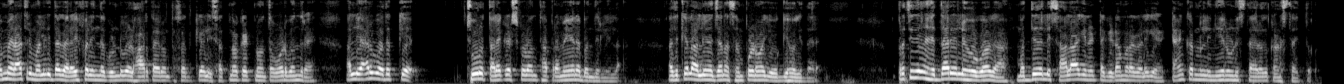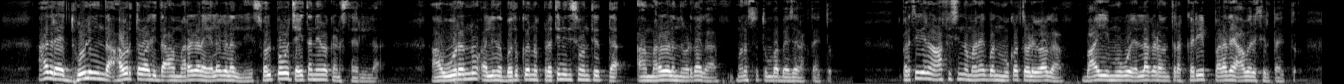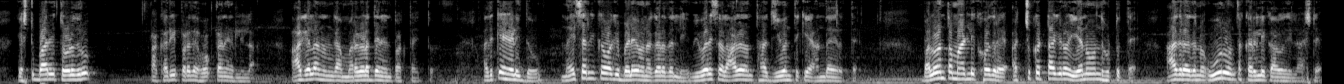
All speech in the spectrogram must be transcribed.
ಒಮ್ಮೆ ರಾತ್ರಿ ಮಲಗಿದ್ದಾಗ ರೈಫಲಿಂದ ಗುಂಡುಗಳು ಹಾರ್ತಾ ಇರುವಂತಹ ಸದ್ ಕೇಳಿ ಸತ್ನೋ ಕೆಟ್ನೋ ಅಂತ ಓಡ್ ಬಂದ್ರೆ ಅಲ್ಲಿ ಯಾರಿಗೂ ಅದಕ್ಕೆ ಚೂರು ತಲೆ ಕೆಡಿಸ್ಕೊಳ್ಳುವಂತಹ ಪ್ರಮೇಯನೇ ಬಂದಿರಲಿಲ್ಲ. ಅದಕ್ಕೆಲ್ಲ ಅಲ್ಲಿನ ಜನ ಸಂಪೂರ್ಣವಾಗಿ ಒಗ್ಗಿ ಹೋಗಿದ್ದಾರೆ. ಪ್ರತಿದಿನ ಹೆದ್ದಾರಿಯಲ್ಲಿ ಹೋಗುವಾಗ ಮಧ್ಯದಲ್ಲಿ ಸಾಲಾಗಿ ನೆಟ್ಟ ಗಿಡಮರಗಳಿಗೆ ಟ್ಯಾಂಕರ್ನಲ್ಲಿ ನೀರು ಉಣಿಸ್ತಾ ಇರೋದು ಕಾಣಿಸ್ತಾ ಇತ್ತು. ಆದರೆ ಧೂಳಿನಿಂದ ಆವೃತವಾಗಿದ್ದ ಆ ಮರಗಳ ಎಲೆಗಳಲ್ಲಿ ಸ್ವಲ್ಪವೂ ಚೈತನ್ಯವೇ ಕಾಣಿಸ್ತಾ ಇರಲಿಲ್ಲ. ಆ ಊರನ್ನು, ಅಲ್ಲಿನ ಬದುಕನ್ನು ಪ್ರತಿನಿಧಿಸುವಂತಿದ್ದ ಆ ಮರಗಳನ್ನು ನೋಡಿದಾಗ ಮನಸ್ಸು ತುಂಬಾ ಬೇಜಾರಾಗ್ತಾ ಇತ್ತು. ಪ್ರತಿದಿನ ಆಫೀಸಿಂದ ಮನೆಗೆ ಬಂದು ಮುಖ ತೊಳೆಯುವಾಗ ಬಾಯಿ ಮೂಗು ಎಲ್ಲ ಕಡೆ ಒಂಥರ ಕರಿ ಪರದೆ ಆವರಿಸಿರ್ತಾ ಇತ್ತು. ಎಷ್ಟು ಬಾರಿ ತೊಳೆದ್ರೂ ಆ ಕರಿ ಪರದೆ ಹೋಗ್ತಾನೆ ಇರಲಿಲ್ಲ. ಆಗೆಲ್ಲ ನನಗೆ ಆ ಮರಗಳದ್ದೇ ನೆನಪಾಗ್ತಾ ಇತ್ತು. ಅದಕ್ಕೆ ಹೇಳಿದ್ದು, ನೈಸರ್ಗಿಕವಾಗಿ ಬೆಳೆಯುವ ನಗರದಲ್ಲಿ ವಿವರಿಸಲಾಗದಂತಹ ಜೀವಂತಿಕೆ ಅಂದ ಇರುತ್ತೆ. ಬಲವಂತ ಮಾಡ್ಲಿಕ್ಕೆ ಹೋದ್ರೆ ಅಚ್ಚುಕಟ್ಟಾಗಿರೋ ಏನೋ ಒಂದು ಹುಟ್ಟುತ್ತೆ. ಆದರೆ ಅದನ್ನು ಊರು ಅಂತ ಕರೀಲಿಕ್ಕಾಗೋದಿಲ್ಲ ಅಷ್ಟೇ.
